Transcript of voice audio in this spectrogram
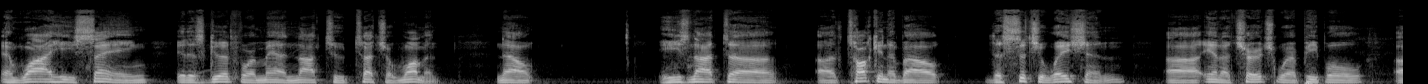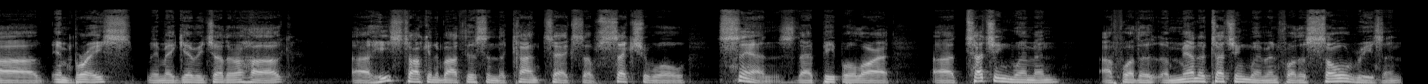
and why he's saying it is good for a man not to touch a woman. Now, he's not uh, uh, talking about the situation uh, in a church where people uh, embrace, they may give each other a hug. Uh, he's talking about this in the context of sexual sins that people are uh, touching women uh, for the uh, men are touching women for the sole reason,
